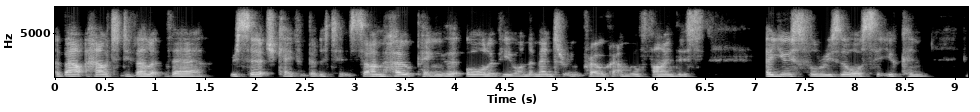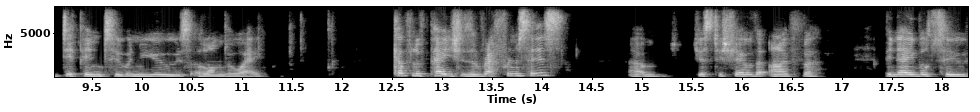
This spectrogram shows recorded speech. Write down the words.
about how to develop their research capabilities. So I'm hoping that all of you on the mentoring program will find this a useful resource that you can dip into and use along the way. A couple of pages of references, um, just to show that I've uh, been able to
